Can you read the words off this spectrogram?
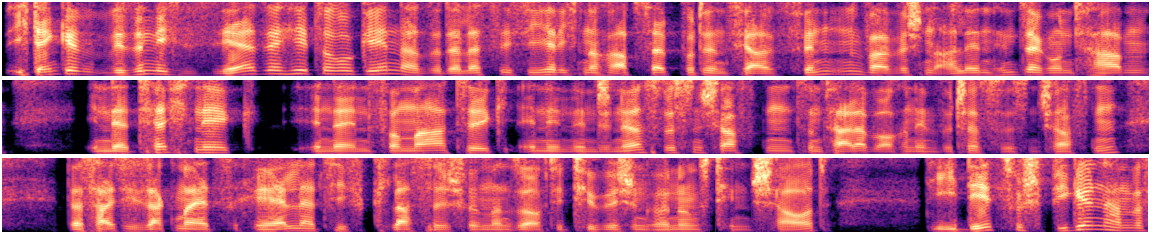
Ich denke, wir sind nicht sehr, sehr heterogen. Also da lässt sich sicherlich noch Upside-Potenzial finden, weil wir schon alle einen Hintergrund haben in der Technik, in der Informatik, in den Ingenieurswissenschaften, zum Teil aber auch in den Wirtschaftswissenschaften. Das heißt, ich sage mal jetzt relativ klassisch, wenn man so auf die typischen Gründungsteams schaut. Die Idee zu spiegeln haben wir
